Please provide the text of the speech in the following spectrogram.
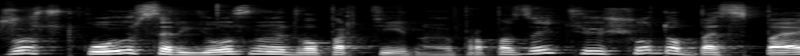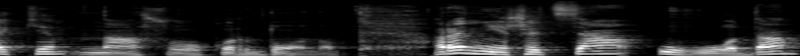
жорсткою серйозною двопартійною пропозицією щодо безпеки нашого кордону. Раніше ця угода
